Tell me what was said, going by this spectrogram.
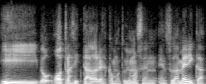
y otros dictadores como tuvimos en Sudamérica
